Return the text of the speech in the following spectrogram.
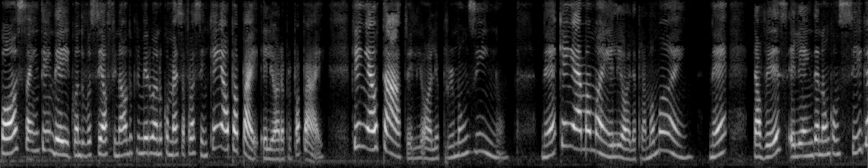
possa entender. E quando você, ao final do primeiro ano, começa a falar assim: quem é o papai? Ele ora para o papai. Quem é o tato? Ele olha para o irmãozinho. Né? Quem é a mamãe? Ele olha para a mamãe né? Talvez ele ainda não consiga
